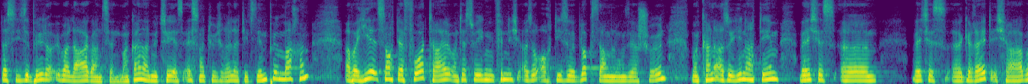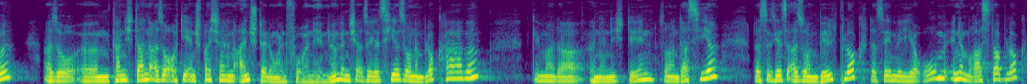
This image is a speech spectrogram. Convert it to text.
dass diese Bilder überlagernd sind. Man kann das mit CSS natürlich relativ simpel machen, aber hier ist noch der Vorteil und deswegen finde ich also auch diese Blogsammlung sehr schön. Man kann also je nachdem, welches, äh, welches äh, Gerät ich habe, also ähm, kann ich dann also auch die entsprechenden Einstellungen vornehmen. Ne? Wenn ich also jetzt hier so einen Block habe, Gehen wir da, äh, nicht den, sondern das hier. Das ist jetzt also ein Bildblock. Das sehen wir hier oben in einem Rasterblock.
